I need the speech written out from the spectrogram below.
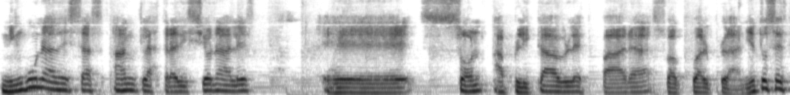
ninguna de esas anclas tradicionales eh, son aplicables para su actual plan. Y entonces,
